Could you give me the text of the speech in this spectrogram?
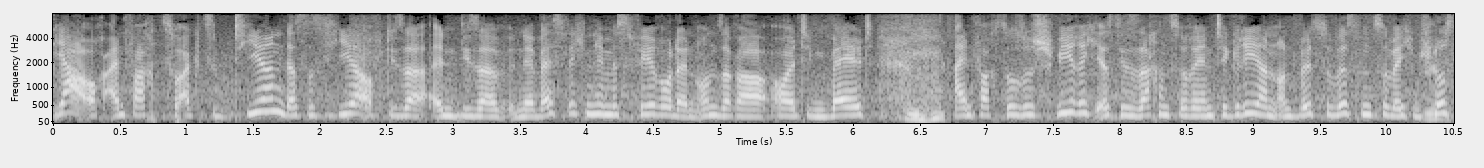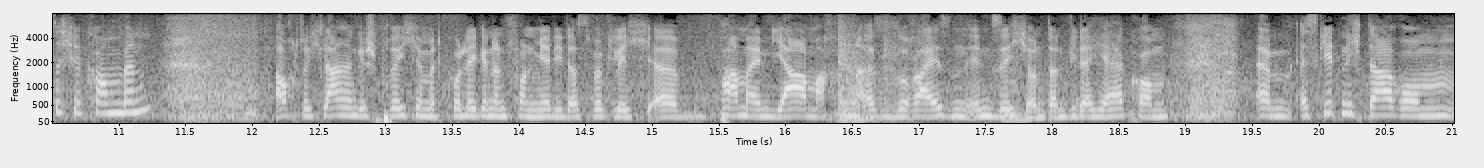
ja auch einfach zu akzeptieren, dass es hier auf dieser in dieser in der westlichen Hemisphäre oder in unserer heutigen Welt einfach so so schwierig ist, diese Sachen zu reintegrieren. Und willst du wissen, zu welchem Schluss ich gekommen bin? Auch durch lange Gespräche mit Kolleginnen von mir, die das wirklich äh, ein paar Mal im Jahr machen, also so Reisen in sich und dann wieder hierher kommen. Ähm, es geht nicht darum,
